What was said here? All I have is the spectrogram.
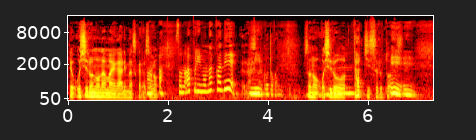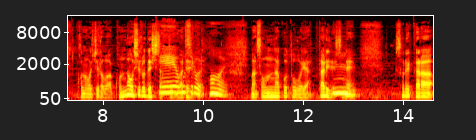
でお城の名前がありますからその,、はい、あそのアプリの中で見ることができる。そのお城をタッチするとええですね、えこのお城はこんなお城でしたってえええいうのが出てくる面白い、はい。まあ、そんなことをやったりですね、うん。それから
